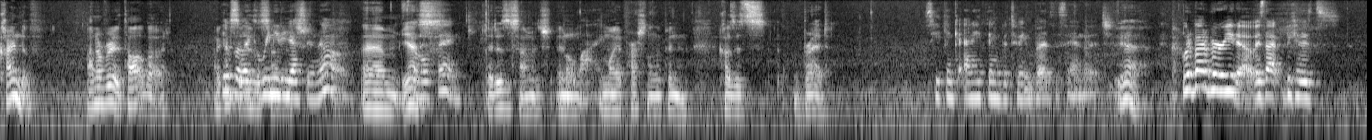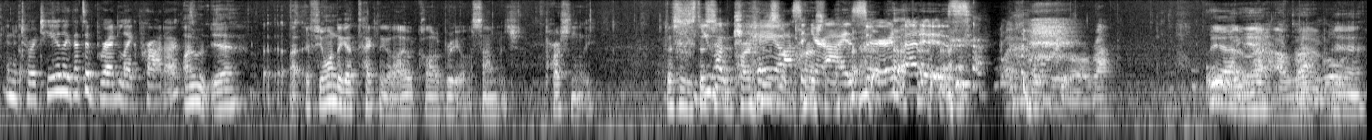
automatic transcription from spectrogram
Kind of. I never really thought about it. I yeah, guess but it like is a we need a yes or no. Um, yes. whole thing. It is a sandwich, in why? my personal opinion, because it's bread. So you think anything between bread's a sandwich? Yeah. What about a burrito? Is that because it's in a tortilla? Like that's a bread-like product. I would, yeah. Uh, if you want to get technical, I would call a burrito a sandwich, personally. This is this you is have a per- this is a chaos in your eyes, sir. That is. Why can't I burrito or a wrap? Yeah, yeah, yeah, a a wrap. Yeah.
